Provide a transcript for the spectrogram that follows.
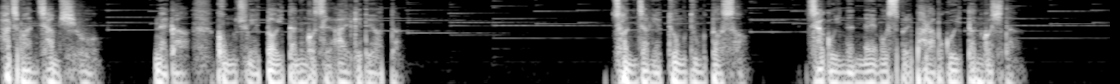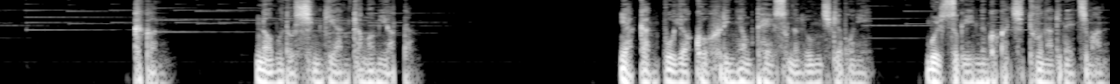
하지만 잠시 후 내가 공중에 떠 있다는 것을 알게 되었다. 천장에 둥둥 떠서 자고 있는 내 모습을 바라보고 있던 것이다. 그건 너무도 신기한 경험이었다. 약간 뿌옇고 흐린 형태의 손을 움직여보니 물속에 있는 것 같이 둔하긴 했지만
